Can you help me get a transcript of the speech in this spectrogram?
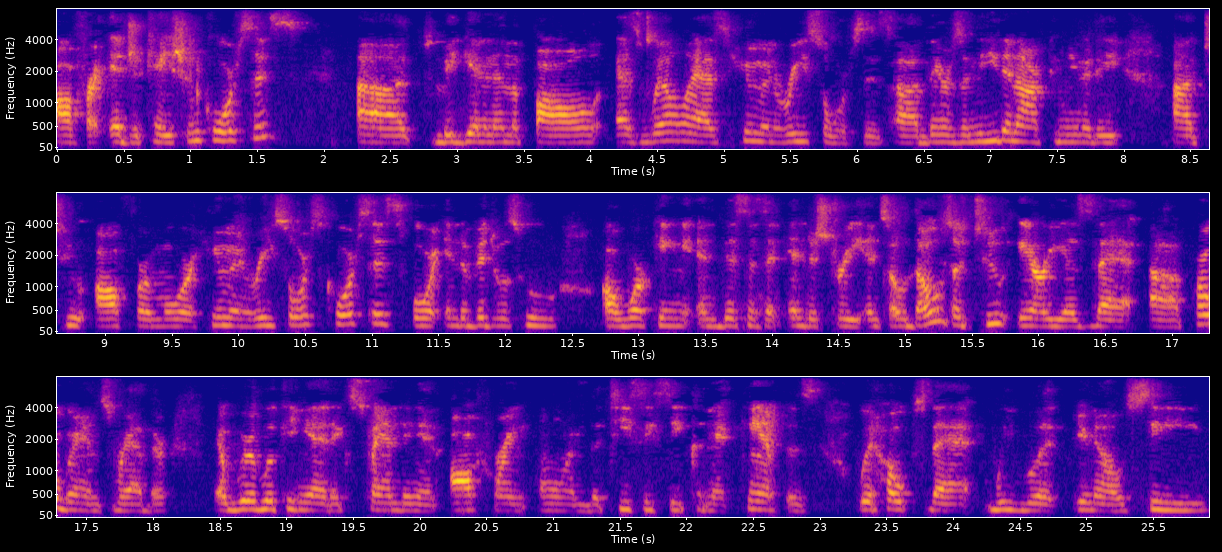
offer education courses uh, beginning in the fall, as well as human resources. Uh, there's a need in our community uh, to offer more human resource courses for individuals who are working in business and industry. And so those are two areas that, uh, programs rather, that we're looking at expanding and offering on the TCC Connect campus with hopes that we would, you know, see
